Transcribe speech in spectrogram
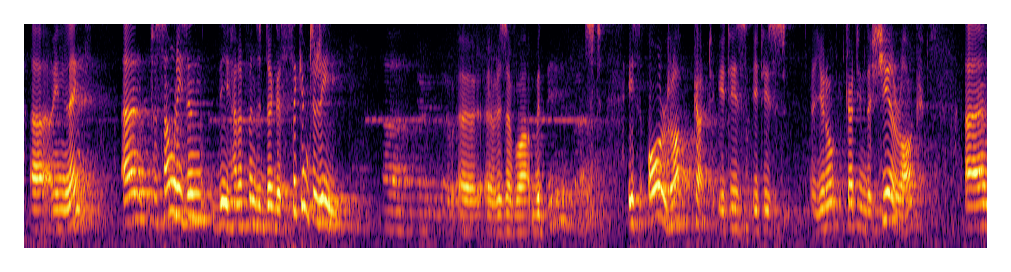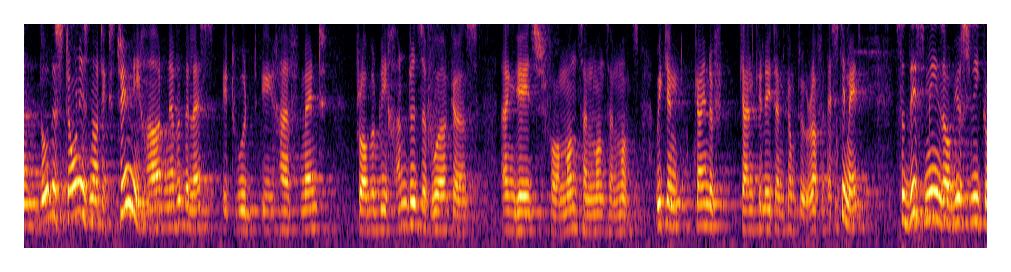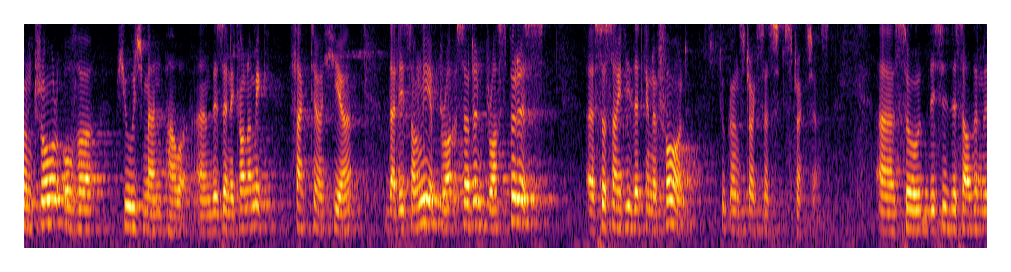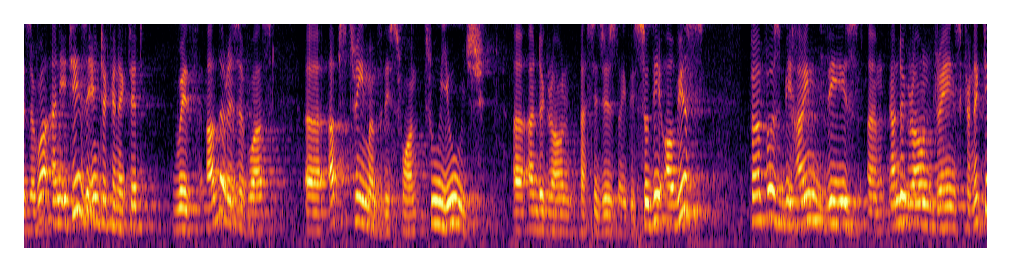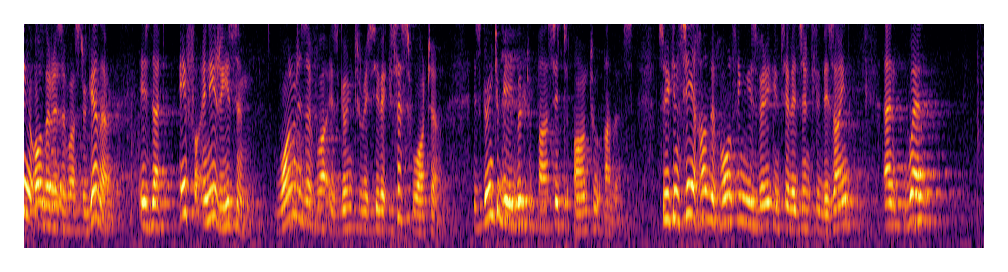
uh, in length. And for some reason, the Harappans dug a secondary uh, uh, reservoir within the first. It's all rock cut. It is, it is, you know, cut in the sheer rock. And though the stone is not extremely hard, nevertheless, it would have meant probably hundreds of workers engaged for months and months and months. We can kind of calculate and come to a rough estimate. So this means obviously control over huge manpower. And there's an economic factor here that is only a pro certain prosperous uh, society that can afford to construct such structures. Uh, so this is the southern reservoir, and it is interconnected with other reservoirs uh, upstream of this one through huge uh, underground passages like this. So the obvious purpose behind these um, underground drains connecting all the reservoirs together is that if for any reason one reservoir is going to receive excess water, it's going to be able to pass it on to others. So you can see how the whole thing is very intelligently designed. And well,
